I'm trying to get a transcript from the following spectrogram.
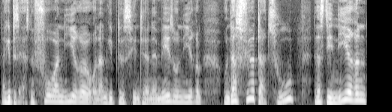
Da gibt es erst eine Vorniere und dann gibt es hinterher eine Mesoniere. Und das führt dazu, dass die Nieren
